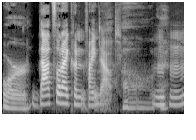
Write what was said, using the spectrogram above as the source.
Or That's what I couldn't find out. oh, okay. hmm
